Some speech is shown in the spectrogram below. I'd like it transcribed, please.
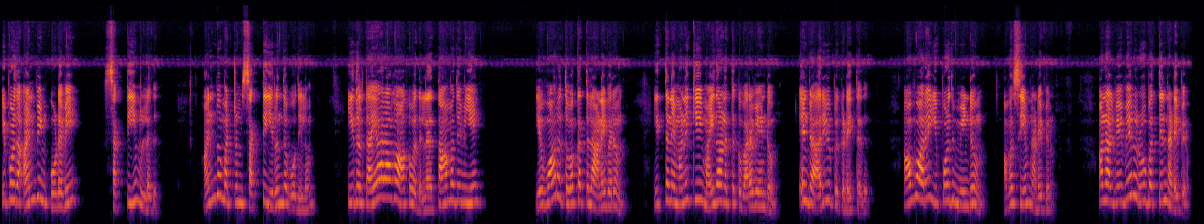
இப்பொழுது அன்பின் கூடவே சக்தியும் உள்ளது. அன்பு மற்றும் சக்தி இருந்த போதிலும் இதில் தயாராக ஆகுவதில் தாமதம் ஏன்? எவ்வாறு துவக்கத்தில் அனைவரும் இத்தனை மணிக்கு மைதானத்துக்கு வர வேண்டும் என்ற அறிவிப்பு கிடைத்தது. அவ்வாறே இப்பொழுது மீண்டும் அவசியம் நடைபெறும். ஆனால் வெவ்வேறு ரூபத்தில் நடைபெறும்.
